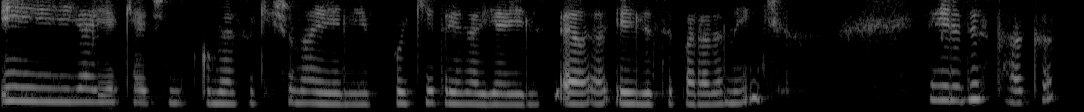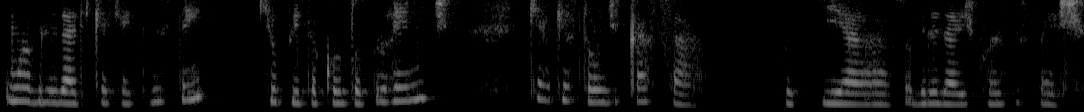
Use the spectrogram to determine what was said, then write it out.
E aí a Katniss começa a questionar ele por que treinaria eles, é, eles separadamente. E ele destaca uma habilidade que a Katniss tem, que o Pita contou pro Hamlet, que é a questão de caçar e a sua habilidade com arco e flecha.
